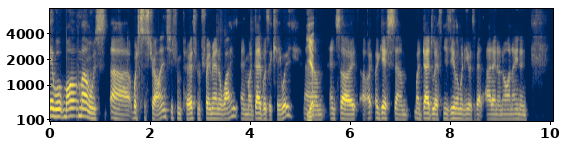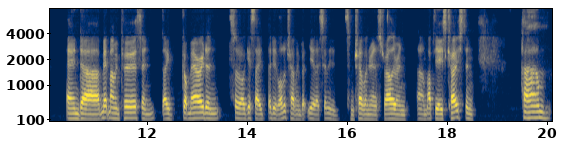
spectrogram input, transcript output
Yeah, well, my mum was uh, West Australian. She's from Perth, from Fremantle way, and my dad was a Kiwi. Um, yep. And so I, I guess um, my dad left New Zealand when he was about 18 or 19 and and uh, met mum in Perth and they got married. And so I guess they, they did a lot of traveling, but yeah, they certainly did some traveling around Australia and um, up the East Coast. And um,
